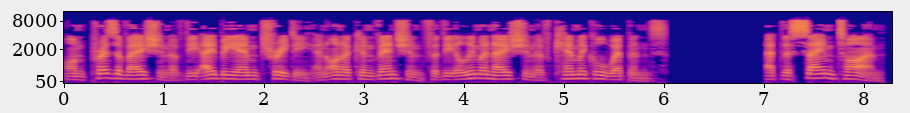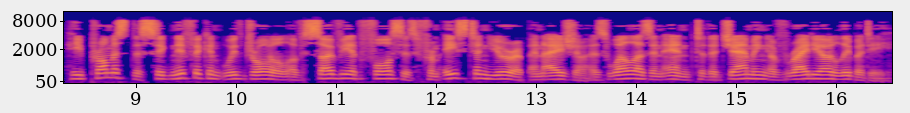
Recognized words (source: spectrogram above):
on preservation of the ABM Treaty and on a convention for the elimination of chemical weapons. At the same time, he promised the significant withdrawal of Soviet forces from Eastern Europe and Asia as well as an end to the jamming of Radio Liberty.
